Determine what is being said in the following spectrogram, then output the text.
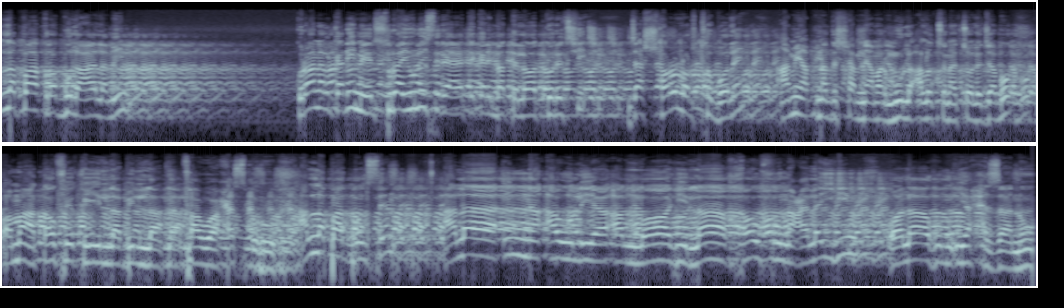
আল্লাহ পাক রব্বুল আলামিন কোরআন আল কারিমের সূরা ইউনূসের আয়াতে কারিমা তেলাওয়াত করেছি, যা সরল অর্থ বলে আমি আপনাদের সামনে আমার মূল আলোচনায় চলে যাব। অমা তাওফিকি ইল্লা বিল্লাহ আল্লাহ পাক বলছেন, আলা আউলিয়া হুম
